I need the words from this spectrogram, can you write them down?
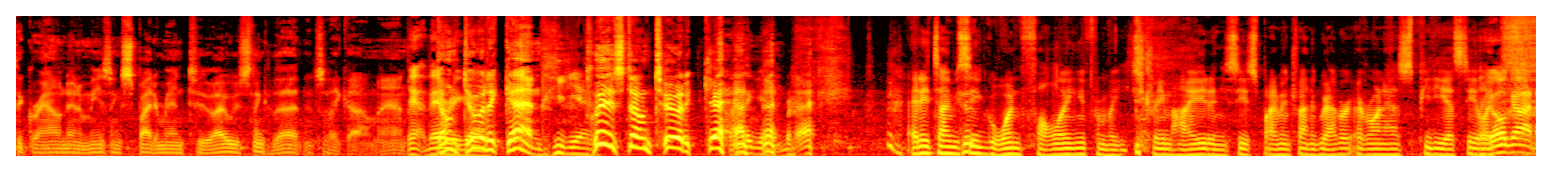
the ground in Amazing Spider-Man 2, I always think of that. and It's like, oh man, Yeah, there don't do go. it again. Yeah. Please don't do it again. Not again, bro. Anytime you see Gwen falling from an extreme height and you see Spider-Man trying to grab her, everyone has PTSD. Like, Like, oh god.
